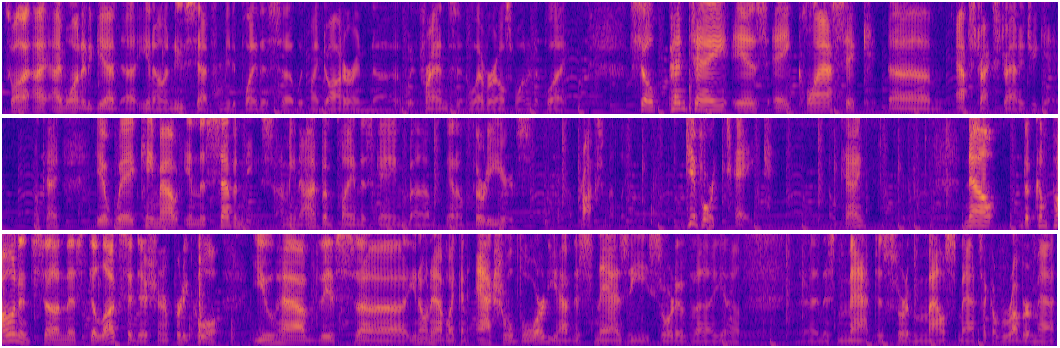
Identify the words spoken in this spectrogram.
So I, I wanted to get uh, you know a new set for me to play this uh, with my daughter and uh, with friends and whoever else wanted to play. So Pente is a classic um, abstract strategy game. Okay, it, it, came out in the 70s. I mean, I've been playing this game, um, you know, 30 years approximately, give or take. Okay. Now, the components on this deluxe edition are pretty cool. You have this, uh, you don't have like an actual board, you have this snazzy sort of, uh, you know, uh, this mat, this sort of mouse mat. It's like a rubber mat.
